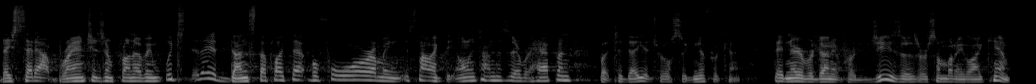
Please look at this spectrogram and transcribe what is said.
They set out branches in front of him, which they had done stuff like that before. I mean, it's not like the only time this has ever happened, but today it's real significant. They'd never done it for Jesus or somebody like him.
